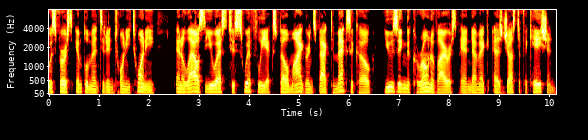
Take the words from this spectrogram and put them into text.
was first implemented in 2020 and allows the U.S. to swiftly expel migrants back to Mexico using the coronavirus pandemic as justification.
